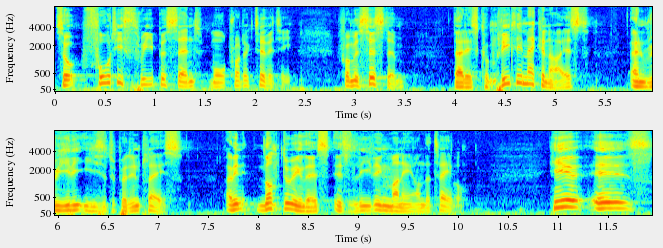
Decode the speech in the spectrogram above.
So 43% more productivity from a system that is completely mechanized and really easy to put in place. I mean, not doing this is leaving money on the table. Here is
